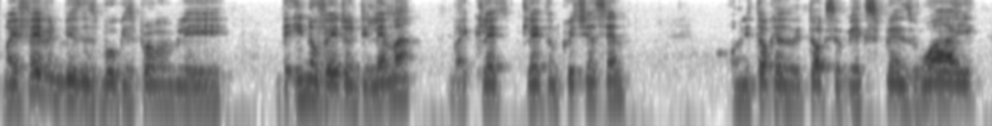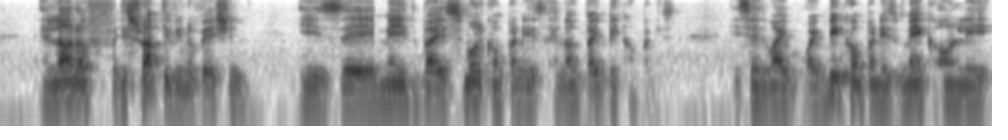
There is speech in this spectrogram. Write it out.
My favorite business book is probably The Innovator Dilemma by Clay- Clayton Christensen when he, talk, he talks, he explains why a lot of disruptive innovation is uh, made by small companies and not by big companies. He said why why big companies make only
